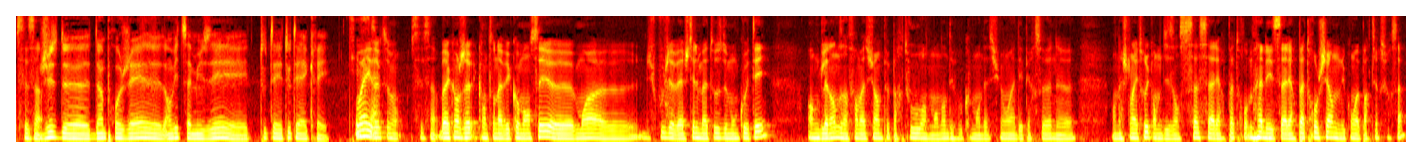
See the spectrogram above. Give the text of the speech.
C'est ça. Juste de- d'un projet, euh, envie de s'amuser et tout est, tout est à créer. Ouais, ça. exactement. C'est ça. Bah, quand, quand on avait commencé, euh, moi, euh, du coup, j'avais acheté le matos de mon côté, en glanant des informations un peu partout, en demandant des recommandations à des personnes, euh, en achetant des trucs, en me disant ça, ça a l'air pas trop mal et ça a l'air pas trop cher, donc du coup, on va partir sur ça.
